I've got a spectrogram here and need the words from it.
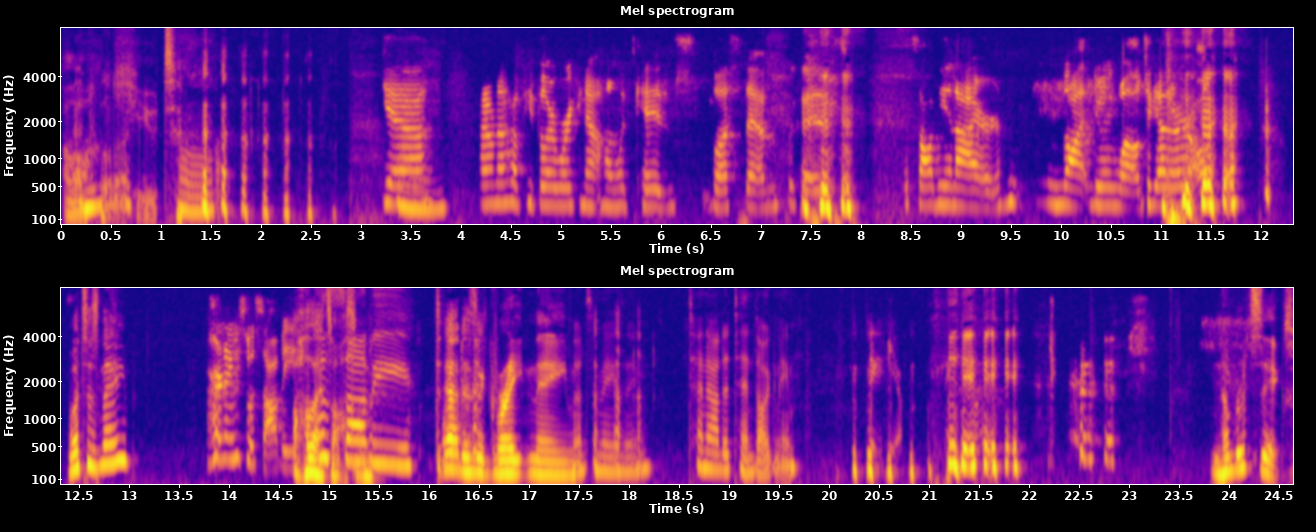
French Oh, bulldog. cute. Oh, Yeah, um, I don't know how people are working at home with kids. Bless them, because Wasabi and I are not doing well together. at all. What's his name? Her name's Wasabi. Oh, that's awesome. Wasabi. That is a great name. That's amazing. 10 out of 10 dog name. Thank you. the Number six.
